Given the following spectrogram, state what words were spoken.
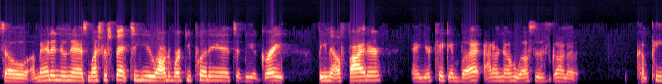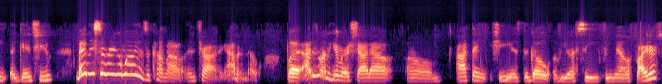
So Amanda Nunes, much respect to you. All the work you put in to be a great female fighter, and you're kicking butt. I don't know who else is gonna compete against you. Maybe Serena Williams will come out and try. I don't know. But I just want to give her a shout out. Um, I think she is the GOAT of UFC female fighters.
